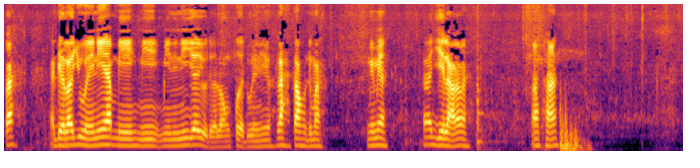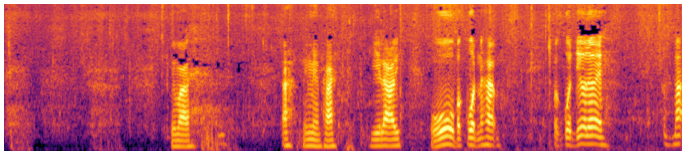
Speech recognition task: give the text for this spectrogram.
ไปะเดี๋ยวเราอยู่ในนี้ครับมีมีมีในนี้เยอะอยู่เดี๋ยวลองเปิดดูในนี้ล่ะเต้าดีมา เมียเมียถ้าเยลาแล้วไหมอะทานดีมาเลยอะเมียเมียพานเยลาดิโอ้ปรากฏนะครับ ปรากฏเยอะเลยมา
